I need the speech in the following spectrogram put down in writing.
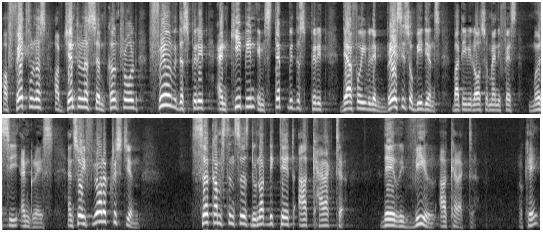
of faithfulness, of gentleness, self controlled, filled with the Spirit, and keeping in step with the Spirit. Therefore, he will embrace his obedience, but he will also manifest mercy and grace. And so, if you are a Christian, circumstances do not dictate our character, they reveal our character. Okay?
